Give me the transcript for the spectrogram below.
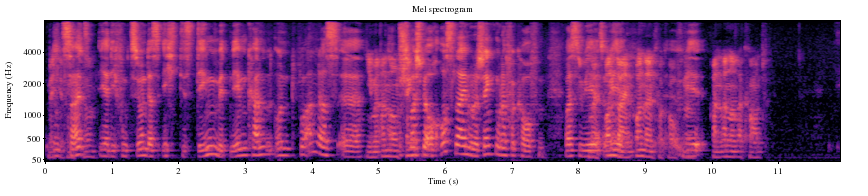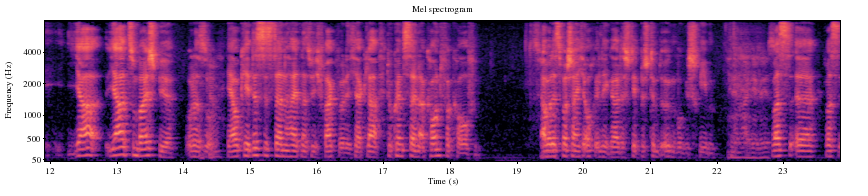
Welche Funktion? ja, die Funktion, dass ich das Ding mitnehmen kann und woanders. Äh, Jemand anderem schenken. Zum Beispiel auch ausleihen oder schenken oder verkaufen. Weißt du, wie. Du online, online verkaufen. Wie, an einen anderen Account. Ja, ja, zum Beispiel. Oder so. Okay. Ja, okay, das ist dann halt natürlich fragwürdig. Ja, klar, du könntest deinen Account verkaufen. Das Aber das ist wahrscheinlich auch illegal, das steht bestimmt irgendwo geschrieben. In den AGBs. Was, äh, was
